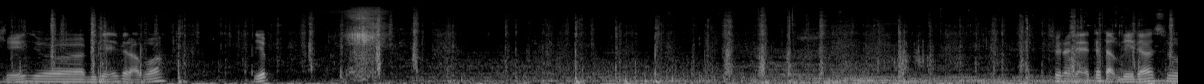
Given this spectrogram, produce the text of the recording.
Okay, jom bilik ni tak apa. Yep. So nak naik atas tak boleh dah So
